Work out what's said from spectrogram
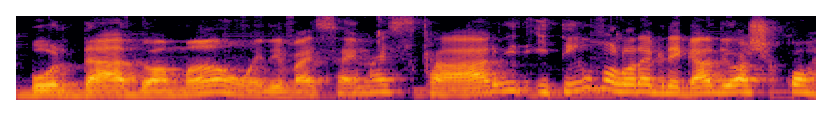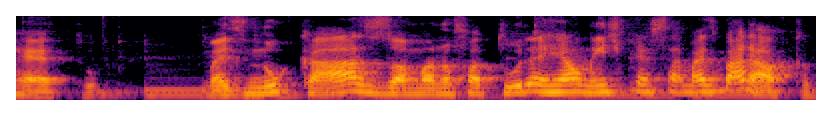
bordado à mão, ele vai sair mais caro e, e, tem um valor agregado, eu acho correto. Mas no caso, a manufatura é realmente porque sai mais barato.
